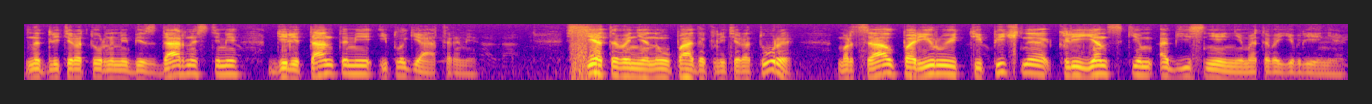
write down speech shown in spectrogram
над литературными бездарностями, дилетантами и плагиаторами. Сетование на упадок литературы Марциал парирует типично клиентским объяснением этого явления.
